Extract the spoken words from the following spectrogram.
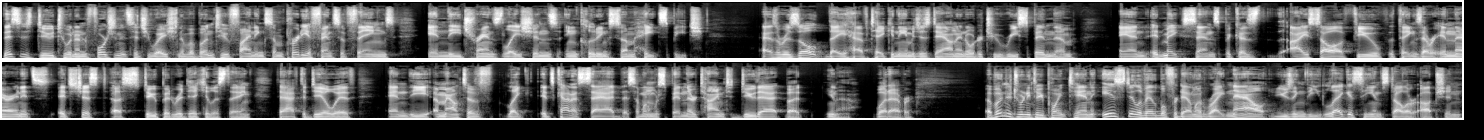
This is due to an unfortunate situation of Ubuntu finding some pretty offensive things in the translations, including some hate speech. As a result, they have taken the images down in order to respin them. And it makes sense because I saw a few things that were in there, and it's it's just a stupid, ridiculous thing to have to deal with and the amount of like it's kind of sad that someone would spend their time to do that but you know whatever ubuntu 23.10 is still available for download right now using the legacy installer option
